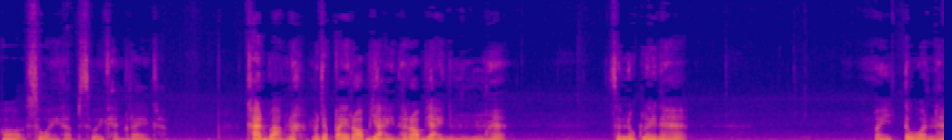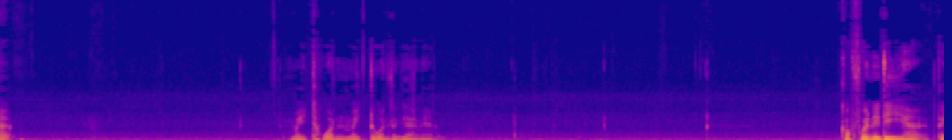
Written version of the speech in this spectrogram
ก็สวยครับสวยแข็งแรงครับ คาดหวังนะ มันจะไปรอบใหญ่นะ รอบใหญ่นี่ฮะสนุกเลยนะฮะไม่ตวนฮะไม่ถวนไม่ตวนสักอย่างเนี่ยก็ฟื้นได้ดีฮะ แต่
